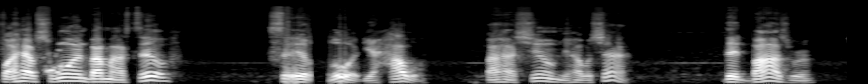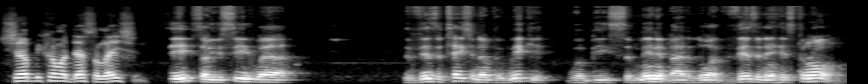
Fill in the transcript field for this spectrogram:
For I have sworn by myself, said Lord Yahweh, by Hashem Yahweh Shai, that Basra shall become a desolation. See, so you see where the visitation of the wicked will be cemented by the Lord visiting his throne,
